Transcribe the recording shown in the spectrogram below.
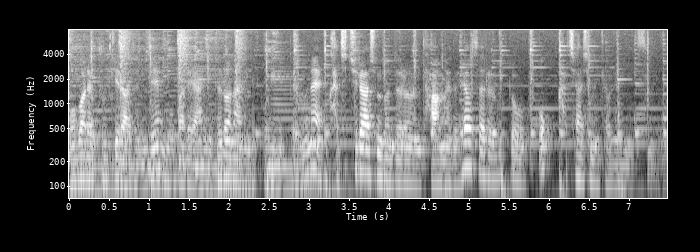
모발의 굵기라든지 모발의 양이 늘어나는 게 보이기 때문에 같이 치료하신 분들은 다음에도 헤어셀을 또 꼭 같이 하시는 경향이 있습니다.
